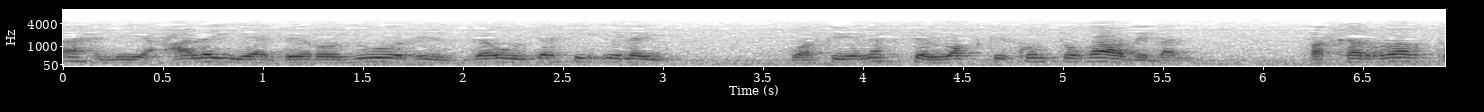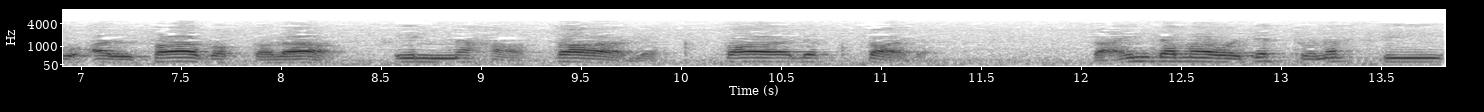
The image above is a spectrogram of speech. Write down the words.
أهلي علي برجوع الزوجة إلي. وفي نفس الوقت كنت غاضبا. فكررت ألفاظ الطلاق. إنها طالق طالق طالق. فعندما وجدت نفسي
